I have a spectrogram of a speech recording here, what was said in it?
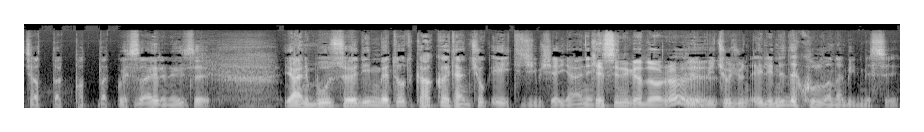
çatlak patlak vesaire neyse. Yani bu söylediğim metot hakikaten çok eğitici bir şey. Yani Kesinlikle doğru. e, bir çocuğun elini de kullanabilmesi.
